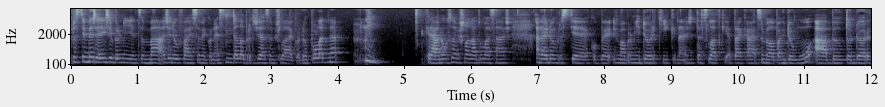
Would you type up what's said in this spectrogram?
Prostě mi řekl, že pro mě něco má a že doufá, že jsem jako nesnídala, protože já jsem šla jako dopoledne. K ránu jsem šla na tu masáž a najednou prostě, jakoby, že má pro mě dortík, ne, že to je sladký a tak. A já jsem měla pak domů a byl to dort,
